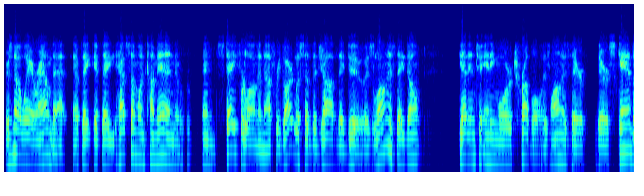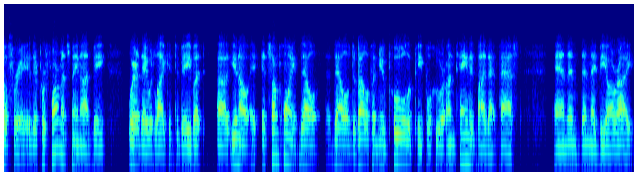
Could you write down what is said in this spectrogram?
there's no way around that. And if they if they have someone come in and stay for long enough, regardless of the job they do, as long as they don't get into any more trouble, as long as they're they're scandal free, their performance may not be where they would like it to be, but uh, you know, at, at some point they'll they'll develop a new pool of people who are untainted by that past, and then then they'd be all right.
